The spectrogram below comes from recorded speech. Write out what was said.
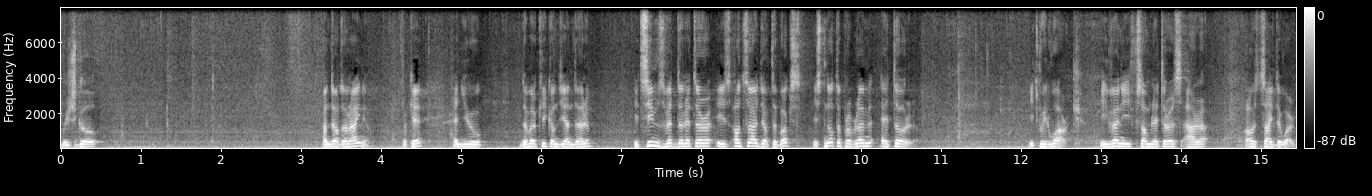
which go under the line, okay, and you double click on the handle, it seems that the letter is outside of the box. It's not a problem at all. It will work, even if some letters are outside the,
